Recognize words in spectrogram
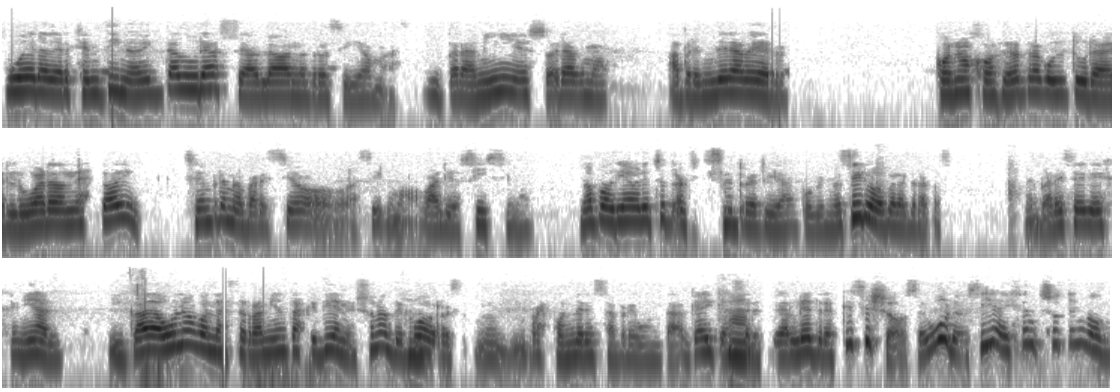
fuera de Argentina dictadura se hablaban otros idiomas. Y para mí eso era como aprender a ver con ojos de otra cultura el lugar donde estoy, siempre me pareció así como valiosísimo. No podría haber hecho otra cosa en realidad, porque no sirvo para otra cosa. Me parece que es genial. Y cada uno con las herramientas que tiene. Yo no te mm. puedo mm, responder esa pregunta. ¿Qué hay que hacer? Mm. ¿Estudiar letras? ¿Qué sé yo? Seguro. Sí, hay gente. Yo tengo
